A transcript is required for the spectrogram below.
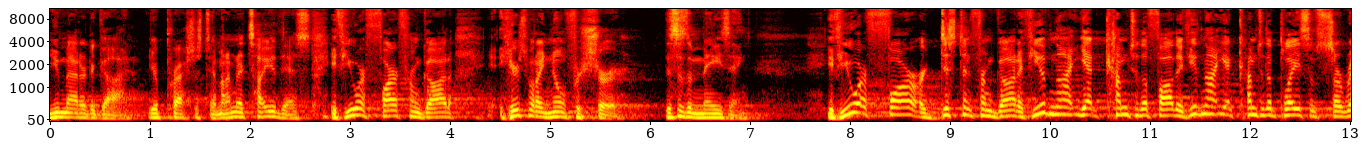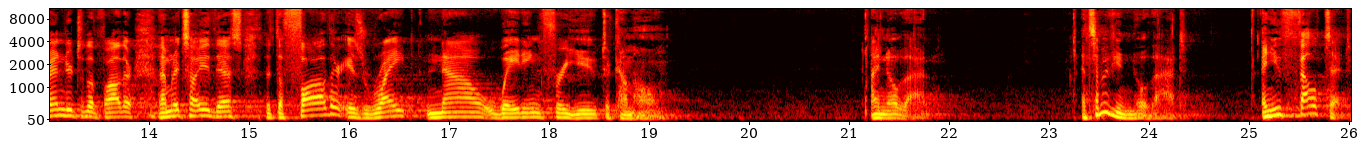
You matter to God. You're precious to Him. And I'm going to tell you this if you are far from God, here's what I know for sure. This is amazing. If you are far or distant from God, if you have not yet come to the Father, if you've not yet come to the place of surrender to the Father, I'm going to tell you this that the Father is right now waiting for you to come home. I know that. And some of you know that. And you felt it.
